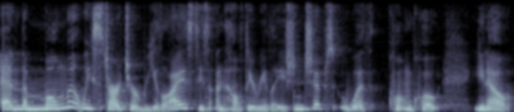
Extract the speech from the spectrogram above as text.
And the moment we start to realize these unhealthy relationships with quote unquote, you know,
